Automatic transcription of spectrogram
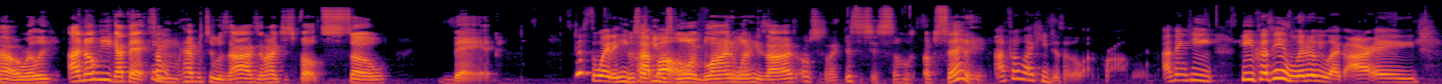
Oh, really? I know he got that. Something happened to his eyes, and I just felt so bad. Just the way that he It was like he was off. going blind in one of his eyes. I was just like, this is just so upsetting. I feel like he just has a lot of problems. I think he he because he's literally like our age,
